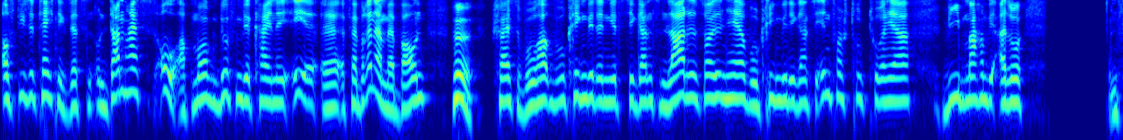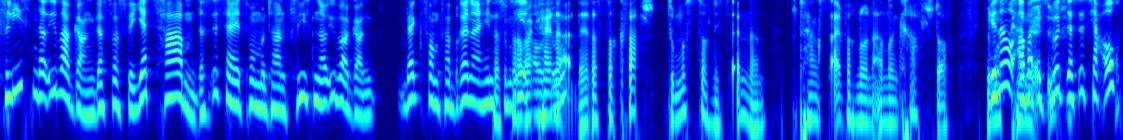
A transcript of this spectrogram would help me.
auf diese Technik setzen und dann heißt es, oh, ab morgen dürfen wir keine e äh, Verbrenner mehr bauen. Hö, scheiße, wo, wo kriegen wir denn jetzt die ganzen Ladesäulen her? Wo kriegen wir die ganze Infrastruktur her? Wie machen wir, also ein fließender Übergang, das, was wir jetzt haben, das ist ja jetzt momentan ein fließender Übergang, weg vom Verbrenner hin das zum E-Auto. Das ist doch Quatsch. Du musst doch nichts ändern. Du tankst einfach nur einen anderen Kraftstoff. Du genau, aber es wird, das ist ja auch,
